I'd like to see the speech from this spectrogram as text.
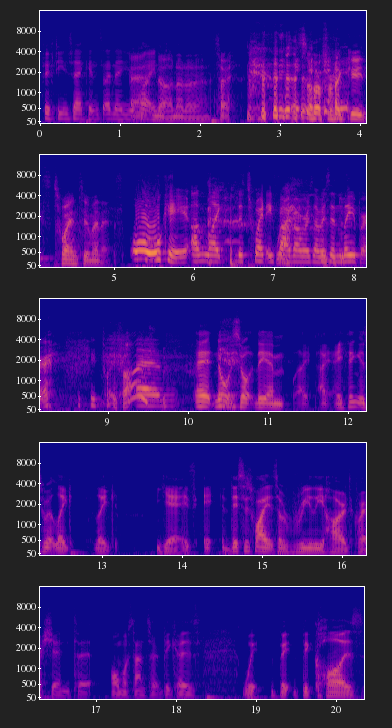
15 seconds, and then you're Uh, fine. no, no, no, no. Sorry. sore for a good 20 minutes. Oh, okay. Unlike the 25 hours I was in labour. Twenty five. Um, Uh, no, so the um, I, I I think is what like like, yeah, it's it, this is why it's a really hard question to almost answer because we be, because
